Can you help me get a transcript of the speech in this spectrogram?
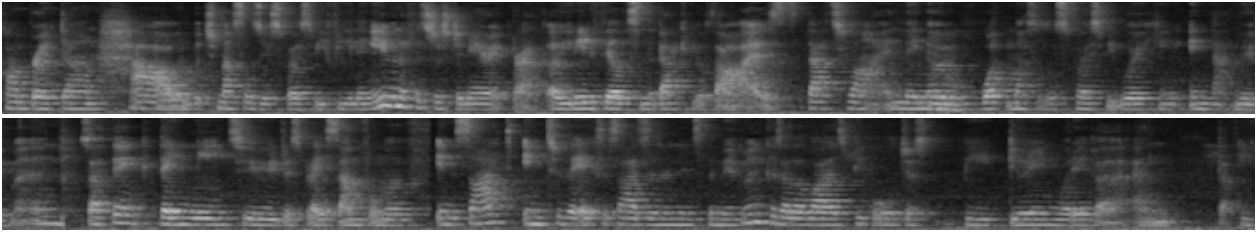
can't break down how and which muscles you're supposed to be feeling, even if it's just generic, like, oh, you need to feel this in the back of your thighs, that's fine. They know mm. what muscles are supposed to be working in that movement. So I think they need to display some form of insight into the exercises and into the movement because otherwise people will just be doing whatever and that you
